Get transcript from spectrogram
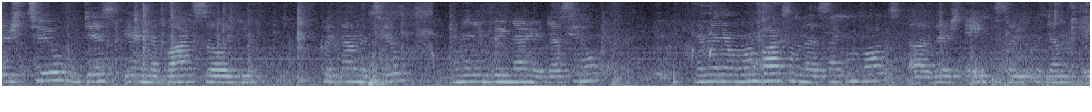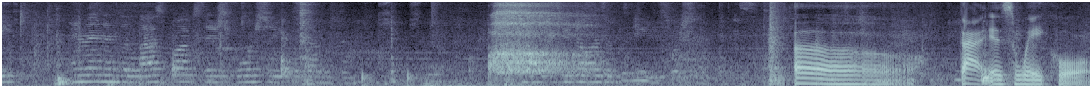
there's two discs in the box, so you put down the two, and then you bring down your decimal. And then in one box on the second box, uh, there's eight, so you put down the eight. And then in the last box, there's four, so you put down the four. Two dollars and eighty-four cents. Oh, that is way cool.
